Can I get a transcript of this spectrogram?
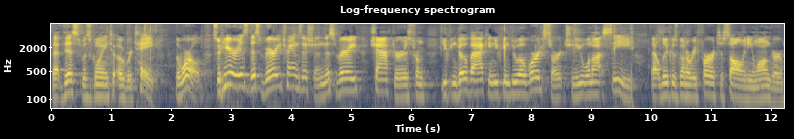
that this was going to overtake the world. So here is this very transition, this very chapter is from, you can go back and you can do a word search and you will not see that Luke is going to refer to Saul any longer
